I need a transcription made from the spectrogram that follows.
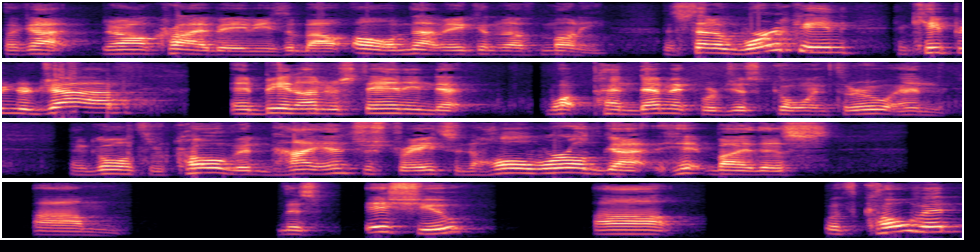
they got, they're all crybabies about, oh, I'm not making enough money. Instead of working and keeping your job and being understanding that what pandemic we're just going through and, and going through COVID and high interest rates and the whole world got hit by this um, this issue uh, with COVID,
